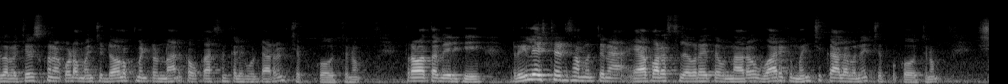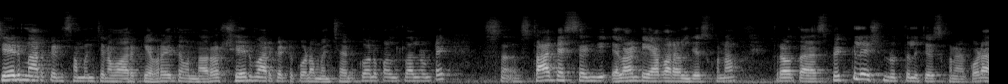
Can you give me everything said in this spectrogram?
ఏదైనా చేసుకున్నా కూడా మంచి డెవలప్మెంట్ ఉండడానికి అవకాశం కలిగి ఉంటారని చెప్పుకోవచ్చును. తర్వాత వీరికి రియల్ ఎస్టేట్ సంబంధించిన వ్యాపారస్తులు ఎవరైతే ఉన్నారో వారికి మంచి కాలం అనేది చెప్పుకోవచ్చును. షేర్ మార్కెట్ సంబంధించిన వారికి ఎవరైతే ఉన్నారో షేర్ మార్కెట్ కూడా మంచి అనుకూల ఫలితాలు ఉంటాయి. స్టాక్ ఎక్స్చేంజ్ ఎలాంటి వ్యాపారాలు చేసుకున్నాం తర్వాత స్పెక్యులేషన్ వృత్తులు చేసుకున్నా కూడా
